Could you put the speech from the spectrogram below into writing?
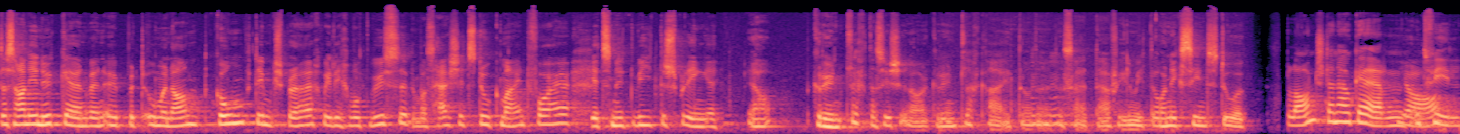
Das habe ich nicht gern, wenn jemand umeinander kommt im Gespräch, weil ich wissen will, was hast jetzt du gemeint vorher? Jetzt nicht weiterspringen. Ja, gründlich, das ist eine Art Gründlichkeit. Oder? Mhm. Das hat auch viel mit Ordnungssinn zu tun. Planst dann auch gern ja. und viel?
